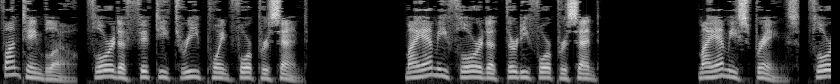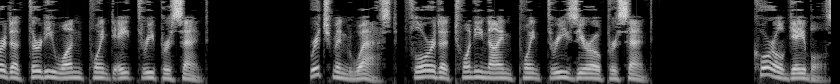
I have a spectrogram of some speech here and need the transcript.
Fontainebleau, Florida 53.4%. Miami, Florida 34%. Miami Springs, Florida 31.83%. Richmond West, Florida 29.30%. Coral Gables,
